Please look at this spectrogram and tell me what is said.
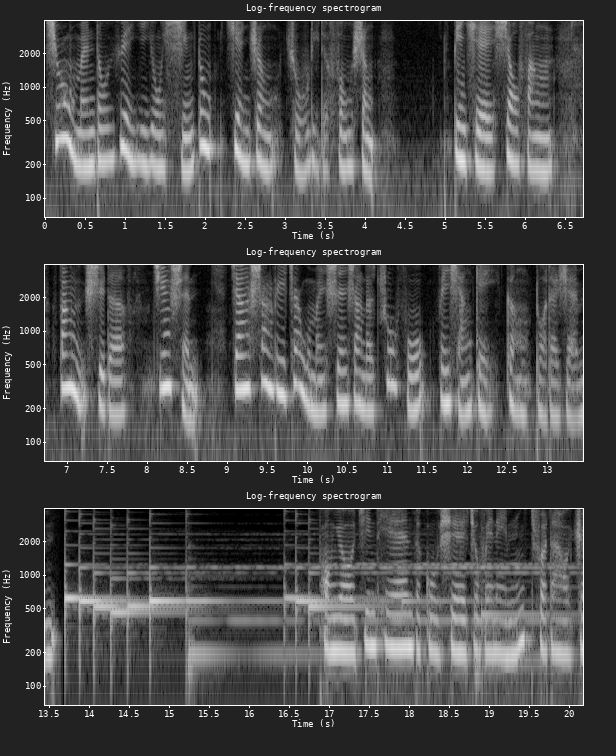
希望我们都愿意用行动见证主里的丰盛，并且效仿方女士的精神，将上帝在我们身上的祝福分享给更多的人。朋友，今天的故事就为您说到这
